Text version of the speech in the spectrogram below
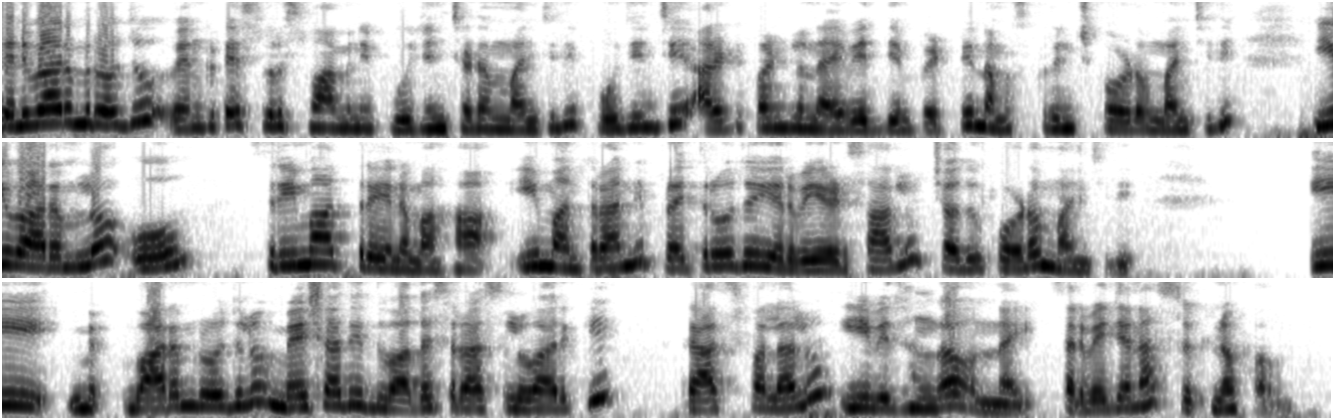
శనివారం రోజు వెంకటేశ్వర స్వామిని పూజించడం మంచిది. పూజించి అరటి పండ్లు నైవేద్యం పెట్టి నమస్కరించుకోవడం మంచిది. ఈ వారంలో ఓం శ్రీమాత్రే నమ. ఈ మంత్రాన్ని ప్రతిరోజు ఇరవై ఏడు సార్లు చదువుకోవడం మంచిది. ఈ వారం రోజులు మేషాది ద్వాదశ రాశుల వారికి రాశి ఫలాలు ఈ విధంగా ఉన్నాయి. సర్వేజన సుఖ్నోభవం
